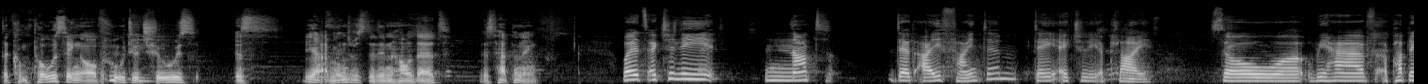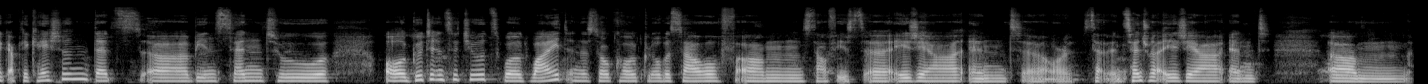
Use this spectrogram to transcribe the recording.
the composing of who to choose is, yeah, I'm interested in how that is happening. Well, it's actually not that I find them, they actually apply. So uh, we have a public application that's uh, being sent to all Goethe institutes worldwide in the so-called global south, um, Southeast uh, Asia and uh, or in Central Asia and um,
